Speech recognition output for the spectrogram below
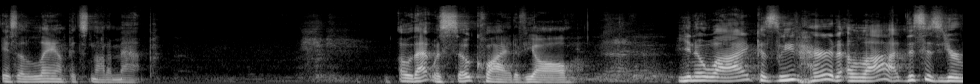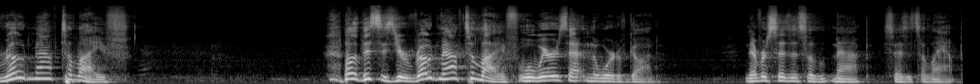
is a lamp, it's not a map. Oh, that was so quiet of y'all. You know why? Because we've heard a lot. This is your roadmap to life. Oh, this is your roadmap to life. Well, where is that in the Word of God? Never says it's a map, says it's a lamp.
